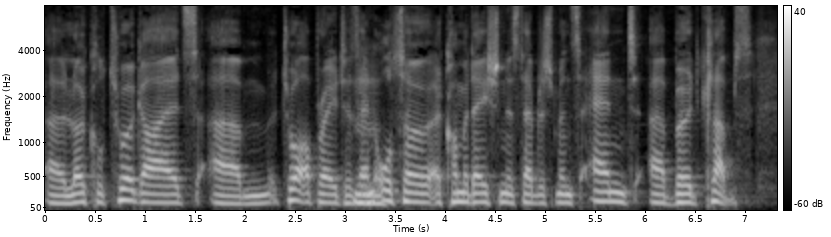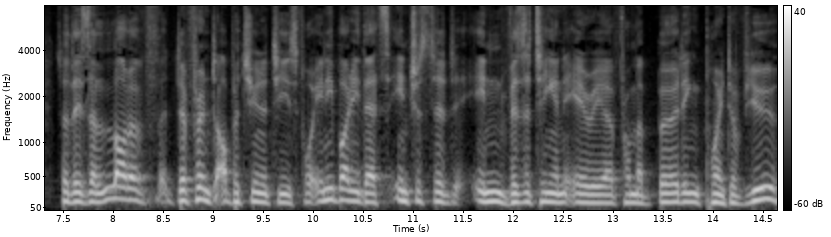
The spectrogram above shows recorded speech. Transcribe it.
uh, local tour guides, um, tour operators, and also accommodation establishments and uh, bird clubs. So there's a lot of different opportunities for anybody that's interested in visiting an area from a birding point of view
